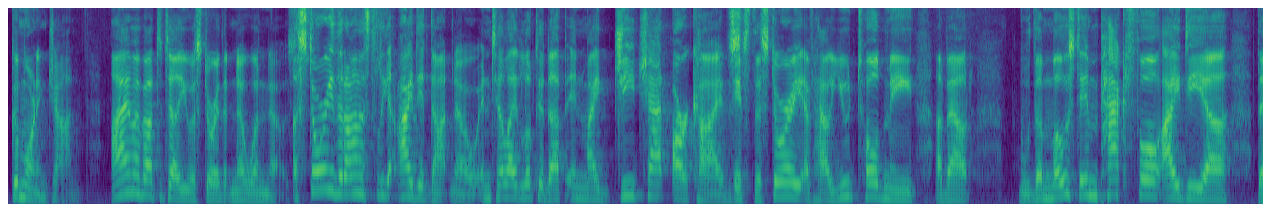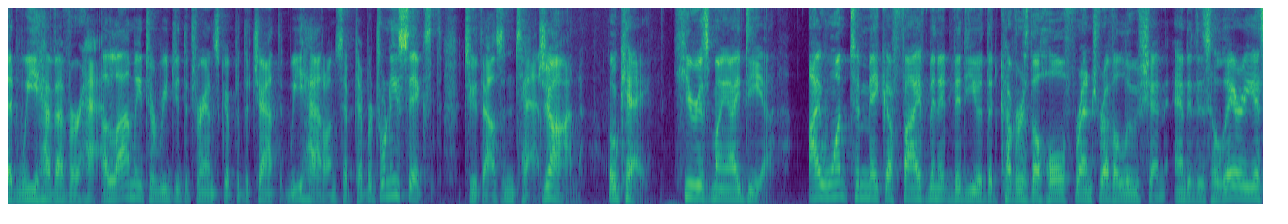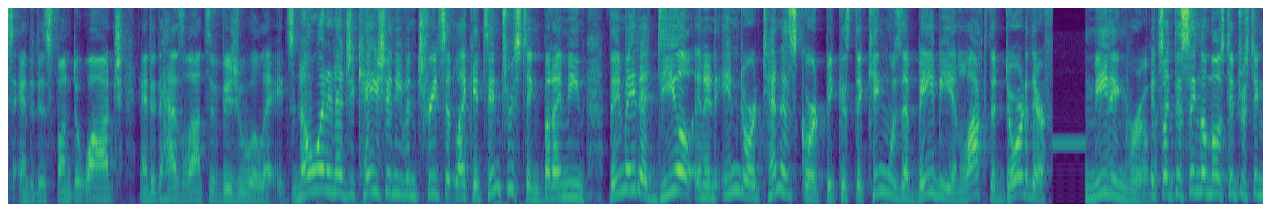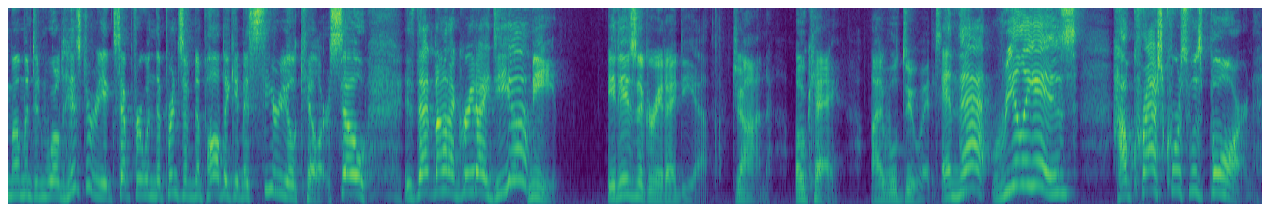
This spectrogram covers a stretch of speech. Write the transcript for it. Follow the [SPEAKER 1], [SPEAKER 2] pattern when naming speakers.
[SPEAKER 1] Good morning, John. I am about to tell you a story that no one knows. A story that honestly I did not know until I looked it up in my GChat archives. It's the story of how you told me about the most impactful idea that we have ever had. Allow me to read you the transcript of the chat that we had on September 26th, 2010. John, okay, here is my idea. I want to make a five minute video that covers the whole French Revolution, and it is hilarious, and it is fun to watch, and it has lots of visual aids. No one in education even treats it like it's interesting, but I mean, they made a deal in an indoor tennis court because the king was a baby and locked the door to their meeting room. It's like the single most interesting moment in world history, except for when the Prince of Nepal became a serial killer. So, is that not a great idea? Me. It is a great idea. John. Okay, I will do it. And that really is how Crash Course was born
